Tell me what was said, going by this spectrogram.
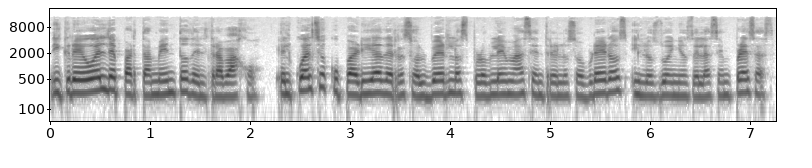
y creó el Departamento del Trabajo, el cual se ocuparía de resolver los problemas entre los obreros y los dueños de las empresas,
